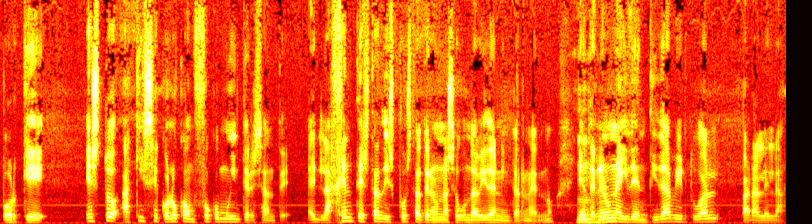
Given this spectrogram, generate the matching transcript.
porque esto aquí se coloca un foco muy interesante. La gente está dispuesta a tener una segunda vida en Internet, ¿no? Y a tener una identidad virtual paralela.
